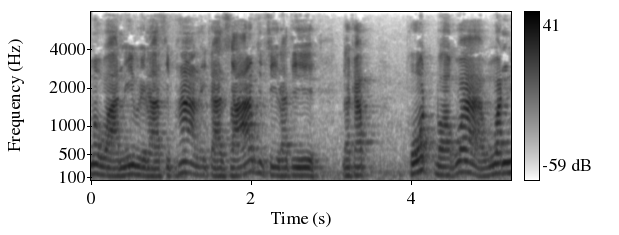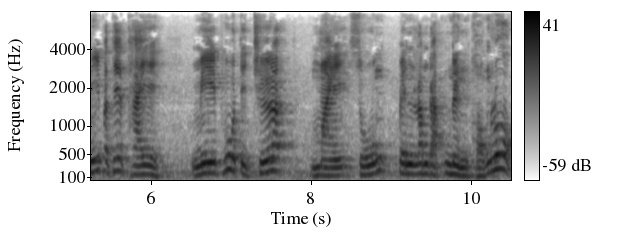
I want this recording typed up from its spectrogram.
เมื่อวานนี้เวลา 15นาฬิกา34 นาทีนะครับ โพสต์บอกว่าวันนี้ประเทศไทยมีผู้ติดเชื้อใหม่สูงเป็นลำดับหนึ่งของโลก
